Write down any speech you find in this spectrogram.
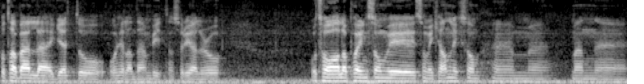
på tabelläget och, och hela den biten så det gäller att och ta alla poäng som vi, som vi kan. Liksom. Ehm, eh, men, eh,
